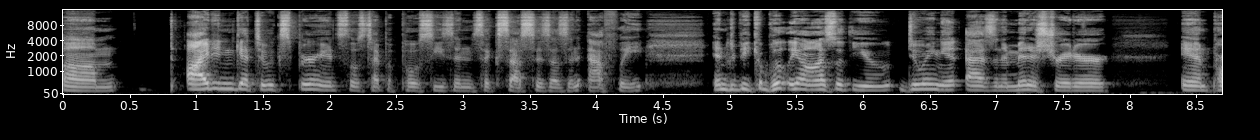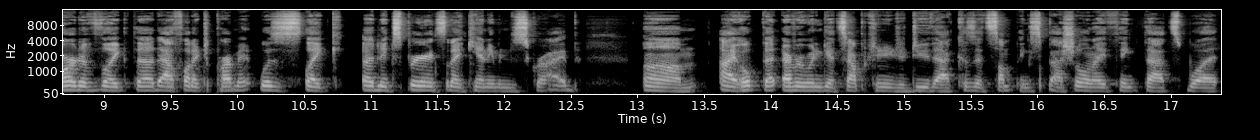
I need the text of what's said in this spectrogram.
Um, I didn't get to experience those type of postseason successes as an athlete, and to be completely honest with you, doing it as an administrator and part of like the athletic department was like an experience that I can't even describe. Um, I hope that everyone gets the opportunity to do that because it's something special, and I think that's what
